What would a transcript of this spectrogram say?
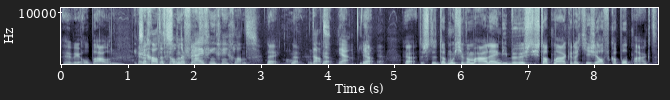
eh, weer opbouwen. Ik En zeg dat- altijd, dat zonder wrijving geen glans. Nee, nee. Dat, ja. Ja, ja dus dat moet je maar alleen die bewust die stap maken dat je jezelf kapot maakt.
